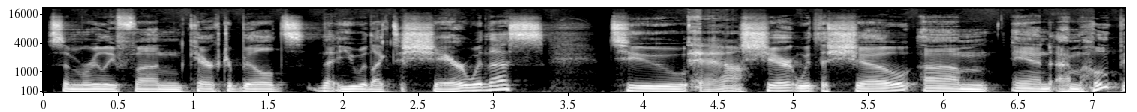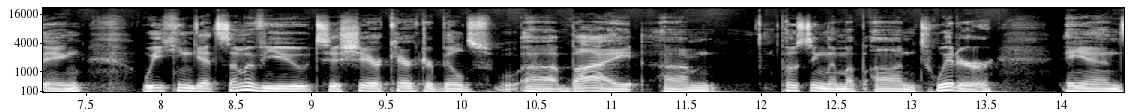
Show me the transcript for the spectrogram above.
some really fun character builds that you would like to share with us to Yeah. share it with the show. Um, and I'm hoping we can get some of you to share character builds uh, by um, posting them up on Twitter. And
